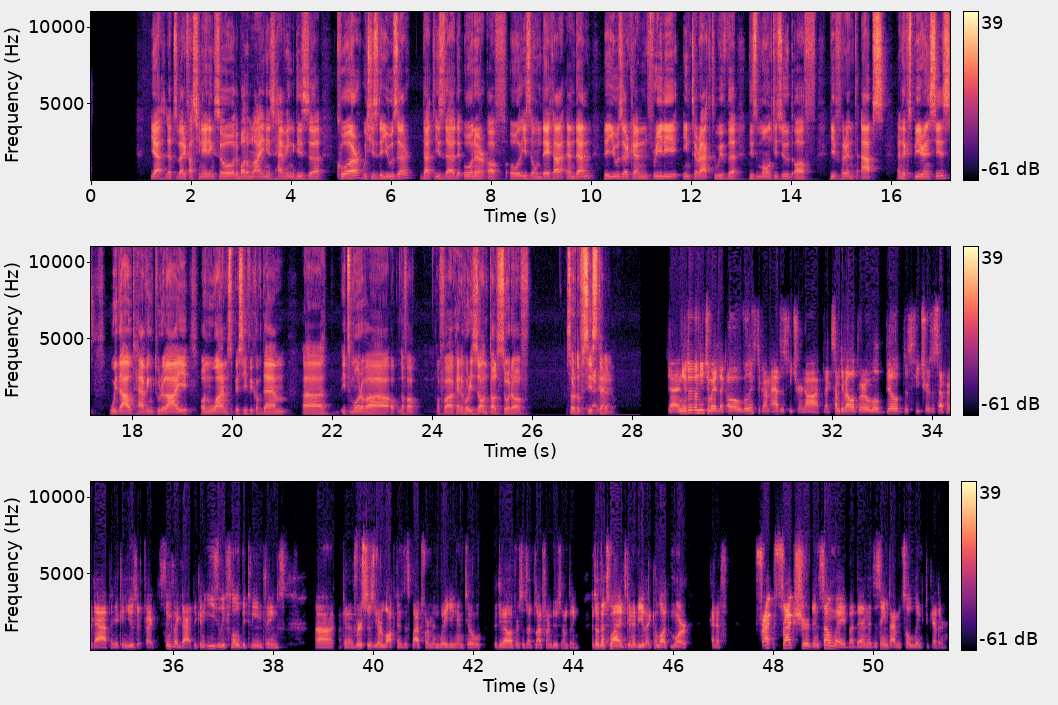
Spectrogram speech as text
Yeah, that's very fascinating. So the bottom line is having this uh, core, which is the user, that is the, the owner of all his own data, and then the user can freely interact with the, this multitude of different apps and experiences without having to rely on one specific of them. Uh, it's more of a of a of a kind of horizontal sort of sort of system. Yeah, and you don't need to wait like, oh, will Instagram add this feature or not? Like some developer will build this feature as a separate app and you can use it, right? Things like that. You can easily flow between things uh, kind of versus you're locked into this platform and waiting until the developers of that platform do something. And so that's why it's going to be like a lot more kind of fra fractured in some way, but then at the same time, it's all linked together.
